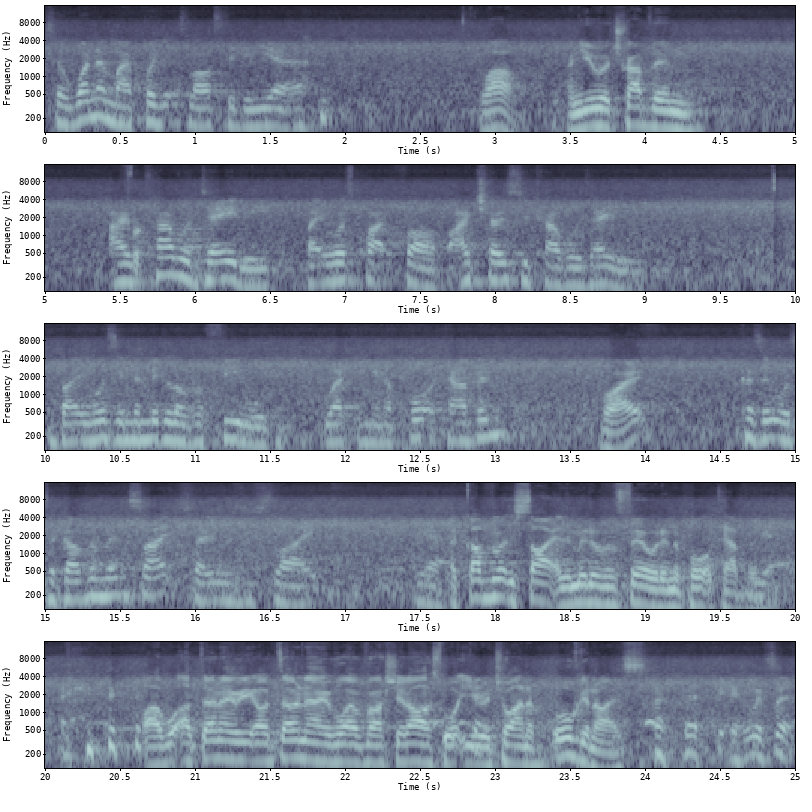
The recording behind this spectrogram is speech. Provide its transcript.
So one of my projects lasted a year. Wow. And you were traveling. I travelled daily, but it was quite far. But I chose to travel daily. But it was in the middle of a field, working in a port cabin, Right. because it was a government site. So it was just like, yeah, A government site in the middle of a field in a port cabin. yeah. I, I don't know. I don't know whether I should ask what you were trying to organise. it wasn't,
